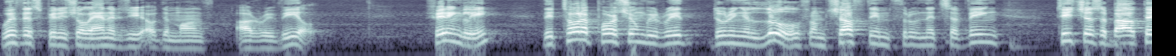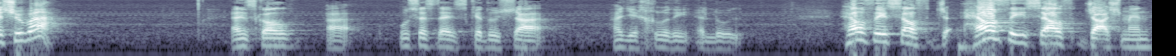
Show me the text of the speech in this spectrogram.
with the spiritual energy of the month are revealed. Fittingly, the Torah portion we read during Elul from Shoftim through Netzavim teaches about Teshuvah. And it's called, uh, who says that it's Kedusha HaYechudi Elul healthy self healthy self judgment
